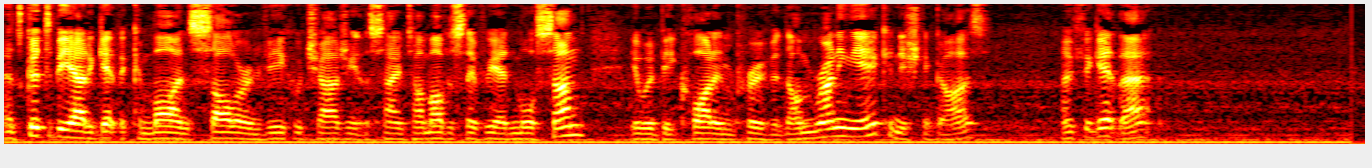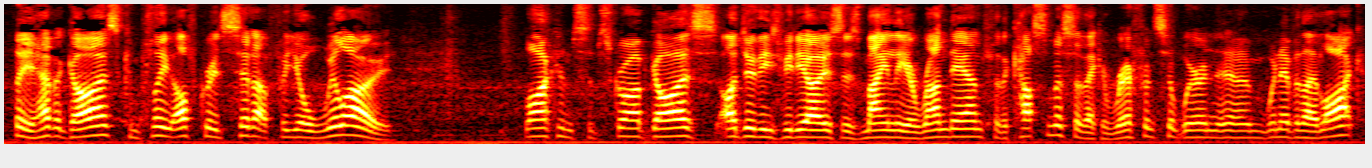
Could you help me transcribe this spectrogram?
it's good to be able to get the combined solar and vehicle charging at the same time. Obviously, if we had more sun, it would be quite an improvement. I'm running the air conditioner, guys. Don't forget that. There you have it, guys. Complete off-grid setup for your Willow. Like and subscribe, guys. I do these videos as mainly a rundown for the customer so they can reference it um, whenever they like.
